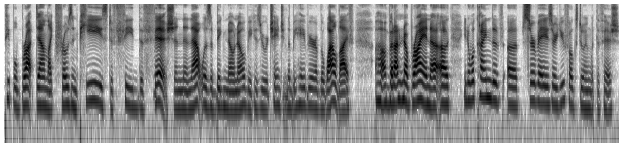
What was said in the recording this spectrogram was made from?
people brought down like frozen peas to feed the fish, and then that was a big no-no because you were changing the behavior of the wildlife. Uh, but I don't know, Brian. Uh, uh, you know, what kind of uh, surveys are you folks doing with the fish?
